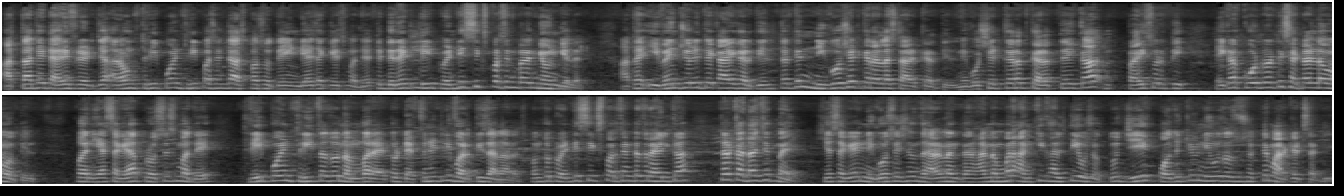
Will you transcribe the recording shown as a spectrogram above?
आत्ताचे टॅरिफ रेट जे अराउंड थ्री पॉईंट थ्री पर्सेंटच्या आसपास होते इंडियाच्या केसमध्ये ते डिरेक्टली ट्वेंटी सिक्स पर्सेंटपर्यंत घेऊन गेले. आता इव्हेंच्युअली ते काय करतील? तर ते निगोशिएट करायला स्टार्ट करतील. निगोशिएट करत करत ते एका प्राईसवरती एका कोटवरती सेटल डाऊन होतील. पण या सगळ्या प्रोसेसमध्ये थ्री पॉईंट थ्रीचा जो नंबर आहे तो डेफिनेटली वरती जाणारच. पण तो ट्वेंटी सिक्स पर्सेंटच राहील का? तर कदाचित नाही. हे सगळे निगोसिएशन झाल्यानंतर हा नंबर आणखी खालती येऊ शकतो जी एक पॉझिटिव्ह न्यूज असू शकते मार्केटसाठी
